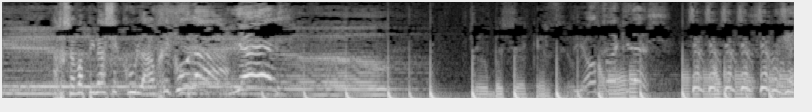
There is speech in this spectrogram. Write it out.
ככה? עכשיו הפינה שכולם חיכו לה! יש! ליאור צועק יש! שיר, שיר, שיר, שיר, שיר בשקל.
